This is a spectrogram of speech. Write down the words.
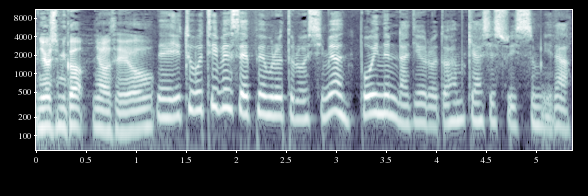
안녕하십니까? 안녕하세요. 네, 유튜브 TBS FM으로 들어오시면 보이는 라디오로도 함께 하실 수 있습니다.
